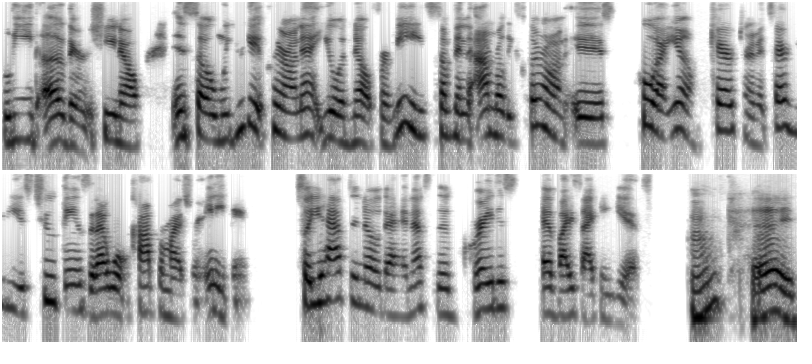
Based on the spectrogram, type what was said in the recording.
lead others, you know. And so when you get clear on that, you'll know. For me, something that I'm really clear on is who I am. Character and integrity is two things that I won't compromise for anything. So you have to know that. And that's the greatest advice I can give. Okay,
